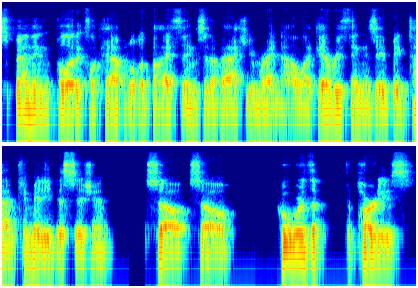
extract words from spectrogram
spending political capital to buy things in a vacuum right now. Like everything is a big time committee decision. So, so who were the, the parties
